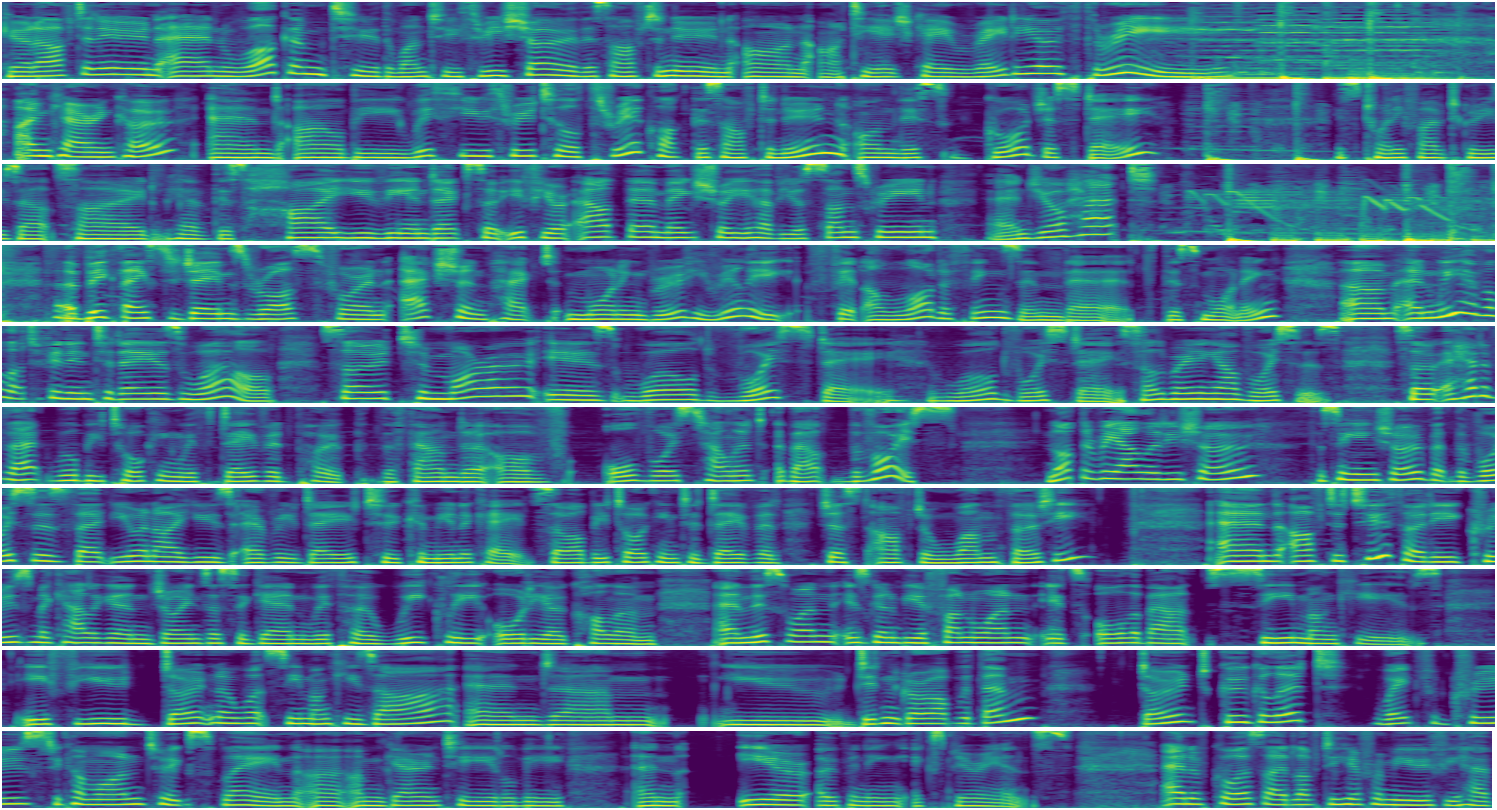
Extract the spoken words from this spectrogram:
Good afternoon and welcome to the 123 show this afternoon on RTHK Radio 3. I'm Karen Coe and I'll be with you through till 3 o'clock this afternoon on this gorgeous day. It's 25 degrees outside. We have this high UV index, so if you're out there, make sure you have your sunscreen and your hat. A big thanks to James Ross for an action packed morning brew. He really fit a lot of things in there this morning. Um, and we have a lot to fit in today as well. So tomorrow is World Voice Day. World Voice Day, celebrating our voices. So ahead of that, we'll be talking with David Pope, the founder of All Voice Talent, about the voice. Not the reality show, the singing show, but the voices that you and I use every day to communicate. So I'll be talking to David just after 1.30. And after 2.30, Cruz McCalligan joins us again with her weekly audio column. And this one is going to be a fun one. It's all about sea monkeys. If you don't know what sea monkeys are and um, you didn't grow up with them, don't Google it. Wait for Cruz to come on to explain. Uh, I'm guaranteed it'll be an ear opening experience. And of course, I'd love to hear from you if you have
